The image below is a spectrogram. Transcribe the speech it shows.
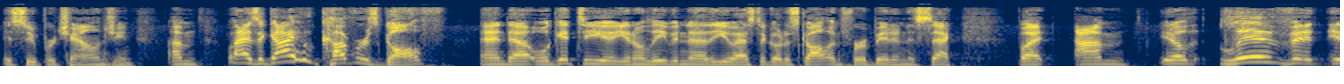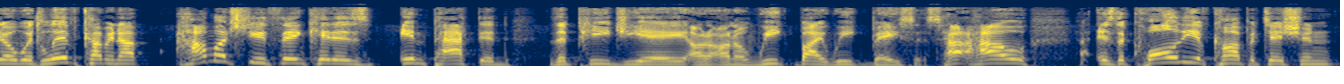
is super challenging. Um, well, as a guy who covers golf, and we'll get to you, you know, leaving the U.S. to go to Scotland for a bit in a sec. But um, you know, LIV, you know, with LIV coming up, how much do you think it has impacted? The PGA on, on a week by week basis? How, how is the quality of competition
